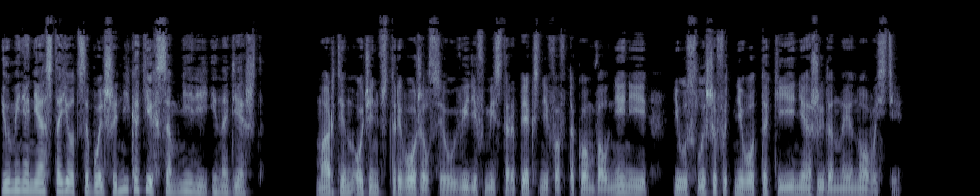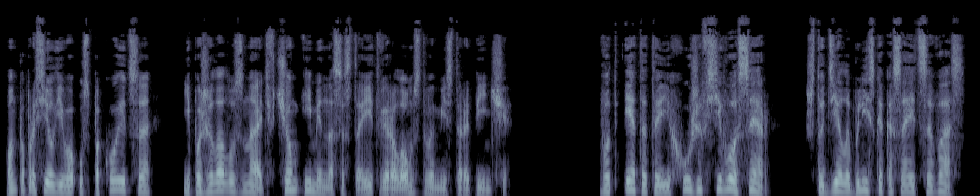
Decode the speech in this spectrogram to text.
и у меня не остается больше никаких сомнений и надежд. Мартин очень встревожился, увидев мистера Пекснифа в таком волнении и услышав от него такие неожиданные новости. Он попросил его успокоиться и пожелал узнать, в чем именно состоит вероломство мистера Пинча. Вот это-то и хуже всего, сэр, что дело близко касается вас.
